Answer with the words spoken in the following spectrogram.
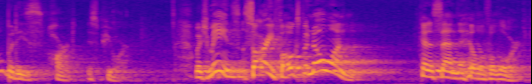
nobody's heart is pure which means, sorry, folks, but no one can ascend the hill of the Lord.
